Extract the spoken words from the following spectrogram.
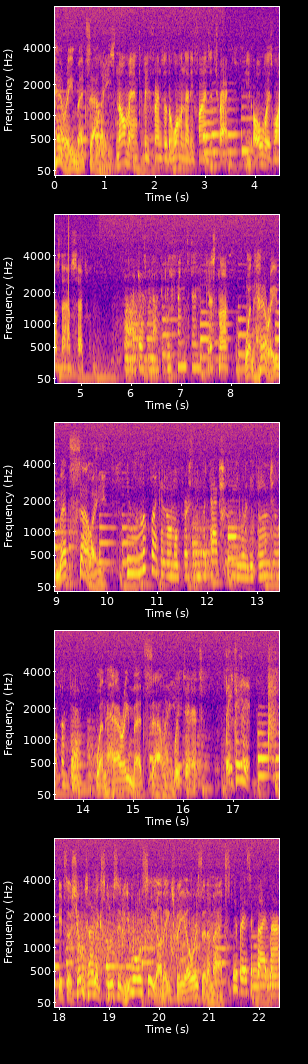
Harry Met Sally. No man can be friends with a woman that he finds attractive. He always wants to have sex with her. Well, I guess we're not going to be friends then. Guess not. When Harry Met Sally. You look like a normal person, but actually you are the angel of death. When Harry Met Sally. We did it. They did it. It's a Showtime exclusive you won't see on HBO or Cinemax. Your basic nightmare.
